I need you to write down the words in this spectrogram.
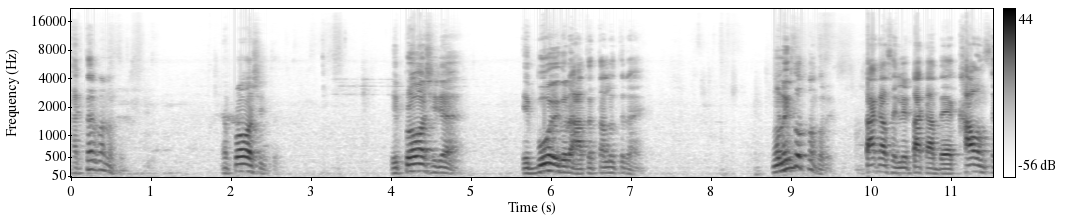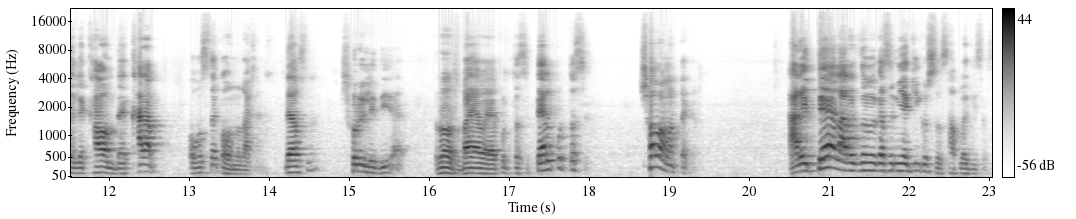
থাকতে পারবে না তো। প্রবাসী তো। এই প্রবাসীরা এই বই করে হাতের তালুতে রায় অনেক যত্ন করে। টাকা চাইলে টাকা দেয় খাওয়ান চাইলে খাওয়ান দেয়, খারাপ অবস্থায় কখনো রাখে না। দেওয়াস না, শরীরে দিয়ে রস বায়া বায়া পড়তেছে, তেল পড়তেছে, সব আমার টাকা। আর এই তেল আরেকজনের কাছে নিয়ে কি করছ? সাপ্লাই দিছিস।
